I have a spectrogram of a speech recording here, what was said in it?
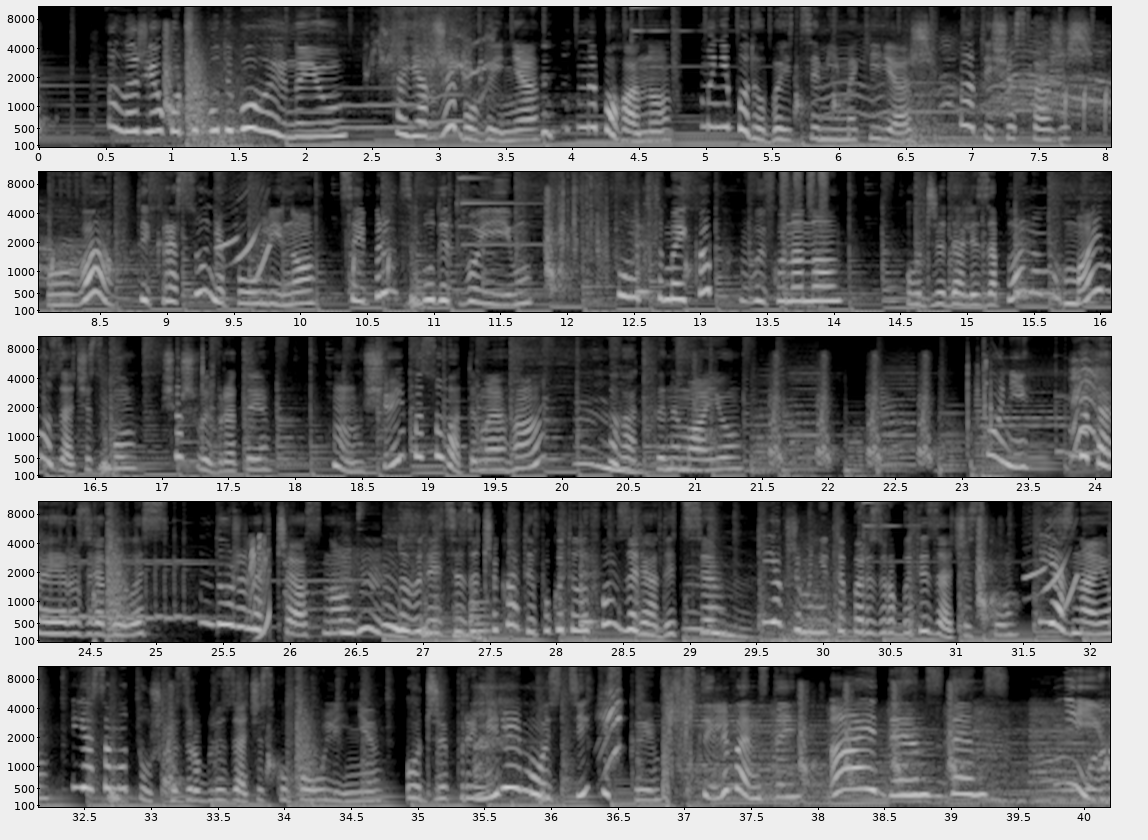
Але ж я хочу бути богинею. Та я вже богиня. Непогано. Мені подобається мій макіяж. А ти що скажеш? Ова, ти красуня, Пауліно. Цей принц буде твоїм. Пункт мейкап виконано. Отже, далі за планом маємо зачіску. Що ж вибрати? Хм, що їй пасуватиме, га? Гадки не маю. О, ні, батарея розрядилась. Дуже невчасно. Доведеться зачекати, поки телефон зарядиться. Як же мені тепер зробити зачіску? Я знаю, я самотужки зроблю зачіску Пауліні. Отже, приміряємо ось ці кіски. Стиль Венздей. Ай, денс, денс. Ні.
